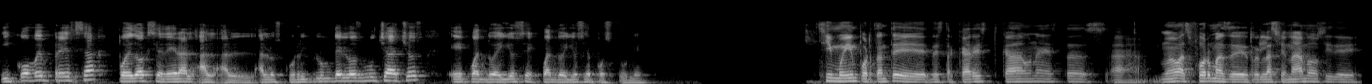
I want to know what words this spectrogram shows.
y como empresa puedo acceder al, al, a los currículum de los muchachos eh, cuando, ellos se, cuando ellos se postulen. Sí, muy importante destacar cada una de estas ah, nuevas formas de relacionarnos y de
